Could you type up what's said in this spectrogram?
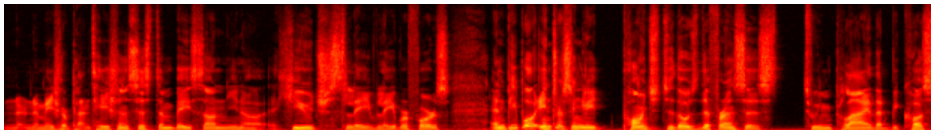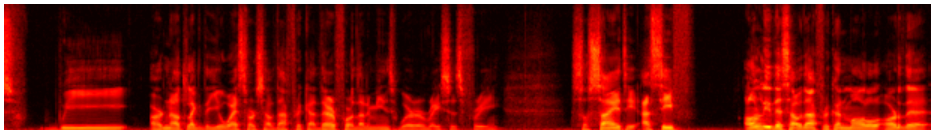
no major plantation system based on, you know, a huge slave labor force, and people interestingly point to those differences to imply that because we are not like the US or South Africa, therefore that means we're a racist free society, as if only the South African model or the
